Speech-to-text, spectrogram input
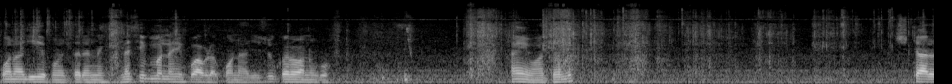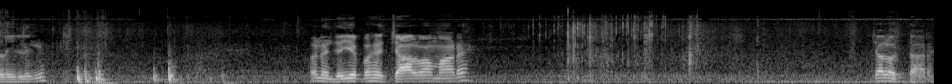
કોનાજી છે પણ અત્યારે નહીં. નસીબમાં નહીં કહો આપણે કોનાજી. શું કરવાનું કહો? કાંઈ વાંધો નહીં. સ્ટાર લઈ લઈએ. અને જઈએ પછી ચાલવા માટે ચાલો તારે.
